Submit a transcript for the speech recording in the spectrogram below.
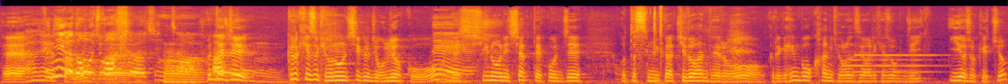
네, 하시겠다고. 분위기가 너무 좋았어요, 네. 진짜. 어, 근데 아, 이제 그렇게 해서 결혼식을 이제 올렸고 네. 이제 신혼이 시작됐고 이제 어떻습니까? 기도한 대로 그렇게 행복한 결혼 생활이 계속 이제 이어졌겠죠?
